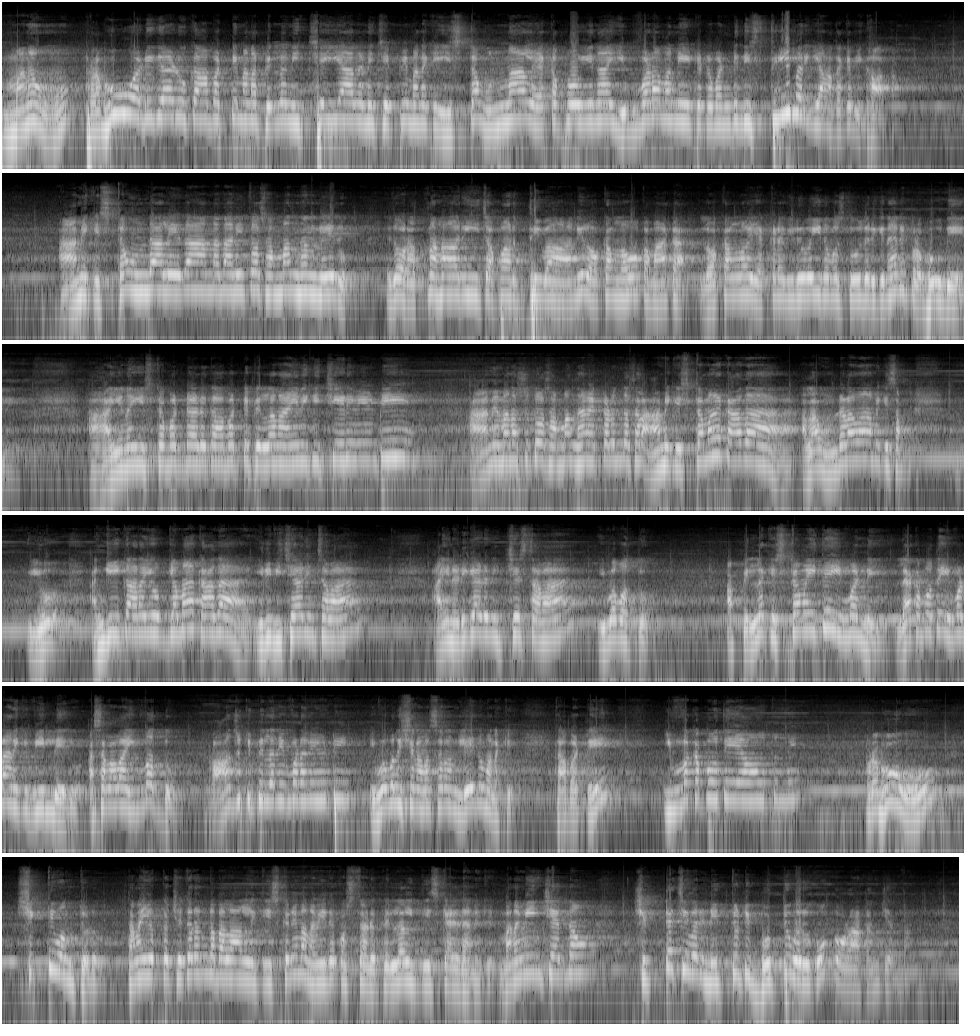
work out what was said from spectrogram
మనం ప్రభువు అడిగాడు కాబట్టి మన పిల్లని ఇచ్చేయాలని చెప్పి మనకి ఇష్టం ఉన్నా లేకపోయినా ఇవ్వడం అనేటటువంటిది స్త్రీ మర్యాదకి విఘాతం. ఆమెకి ఇష్టం ఉందా లేదా అన్న దానితో సంబంధం లేదు. ఏదో రత్నహారీ చపార్థివ అని లోకంలో ఒక మాట లోకంలో ఎక్కడ విలువైన వస్తువు దొరికినా అది ప్రభువుదే అని ఆయన ఇష్టపడ్డాడు కాబట్టి పిల్లని ఆయనకి ఇచ్చేయడం ఏమిటి? ఆమె మనసుతో సంబంధం ఎక్కడుంది? అసలు ఆమెకి ఇష్టమా కాదా? అలా ఉండడం ఆమెకి సం యో అంగీకారయోగ్యమా కాదా? ఇది విచారించవా? ఆయన అడిగాడని ఇచ్చేస్తావా? ఇవ్వవద్దు. ఆ పిల్లకి ఇష్టమైతే ఇవ్వండి లేకపోతే ఇవ్వడానికి వీలు లేదు అసలు అలా ఇవ్వద్దు. రాజుకి పిల్లని ఇవ్వడం ఏమిటి? ఇవ్వవలసిన అవసరం లేదు మనకి. కాబట్టి ఇవ్వకపోతే ఏమవుతుంది? ప్రభువు శక్తివంతుడు. తన యొక్క చతురంగ బలాల్ని తీసుకుని మన మీదకి వస్తాడు పిల్లల్ని తీసుకెళ్ళడానికి. మనం ఏం చేద్దాం? చిట్ట చివరి నెత్తుటి బొట్టు వరకు పోరాటం చేద్దాం.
